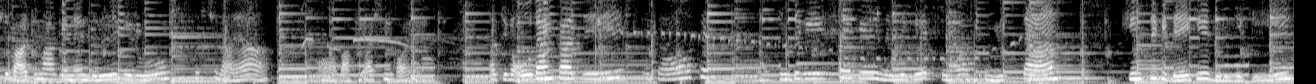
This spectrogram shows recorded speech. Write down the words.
역시 마지막에는 늘리기로 끝이 나야 어, 맞게 하신 거예요. 자, 지금 5단까지 해서 세, 어, 긴뜨기 3개 늘리기 했고요. 지금 6단 긴뜨기 4개 늘리기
